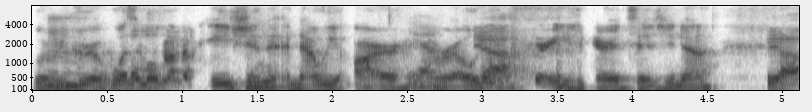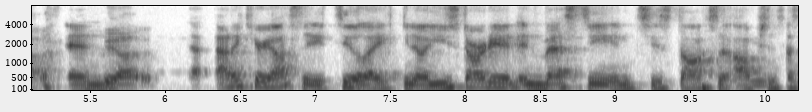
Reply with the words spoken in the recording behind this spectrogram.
where mm. we grew up wasn't totally. proud of Asian, and now we are. Yeah. And we're owning yeah. their Asian heritage. You know. Yeah. And yeah. Out of curiosity too, like you know, you started investing into stocks and options at,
